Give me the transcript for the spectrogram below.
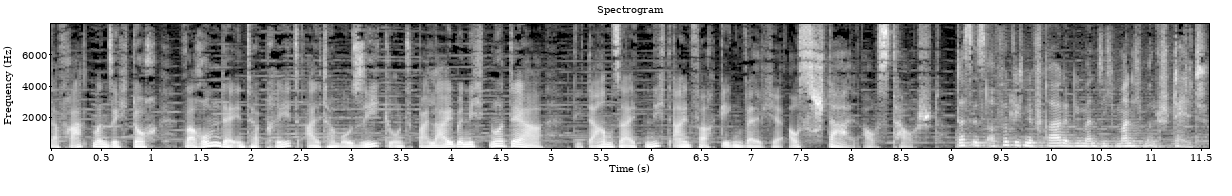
Da fragt man sich doch, warum der Interpret alter Musik und beileibe nicht nur der die Darmseiten nicht einfach gegen welche aus Stahl austauscht. Das ist auch wirklich eine Frage, die man sich manchmal stellt.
